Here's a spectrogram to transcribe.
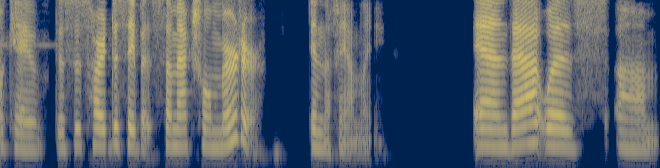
okay, this is hard to say, but some actual murder in the family. And that was, um,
